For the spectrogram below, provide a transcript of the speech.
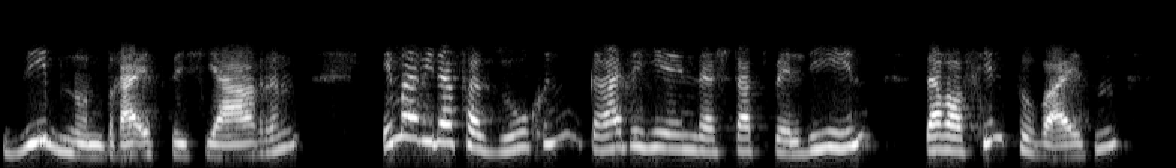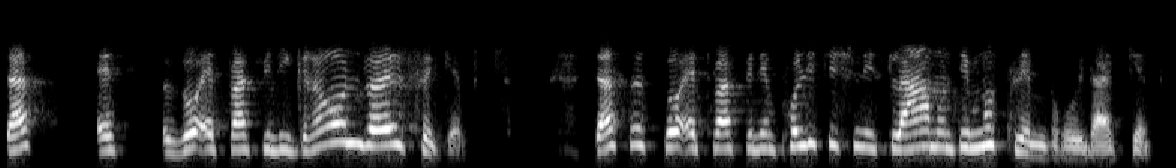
37 Jahren, immer wieder versuchen, gerade hier in der Stadt Berlin, darauf hinzuweisen, dass es so etwas wie die grauen Wölfe gibt dass es so etwas wie den politischen Islam und die Muslimbrüder gibt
